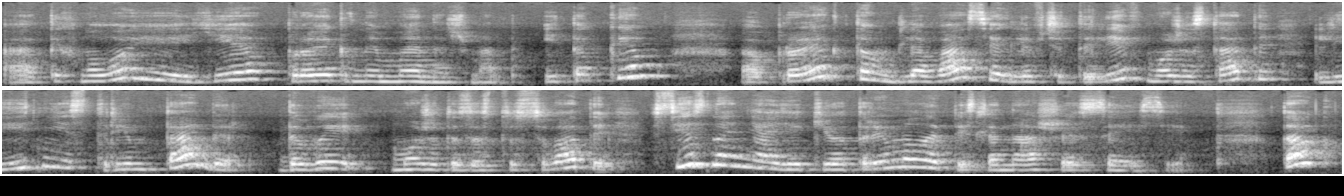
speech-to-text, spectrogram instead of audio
е, технологією є проєктний менеджмент. І таким проєктом для вас, як для вчителів, може стати літній стрім-табір, де ви можете застосувати всі знання, які отримали після нашої сесії. Так,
